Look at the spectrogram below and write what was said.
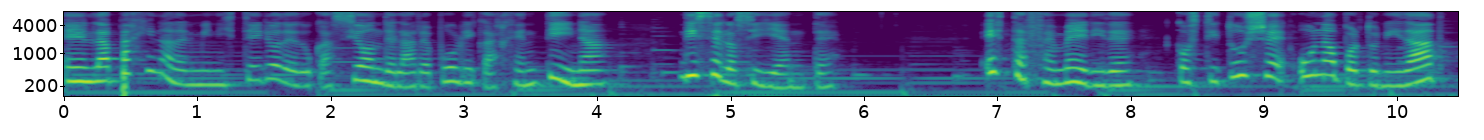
En la página del Ministerio de Educación de la República Argentina dice lo siguiente, esta efeméride constituye una oportunidad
